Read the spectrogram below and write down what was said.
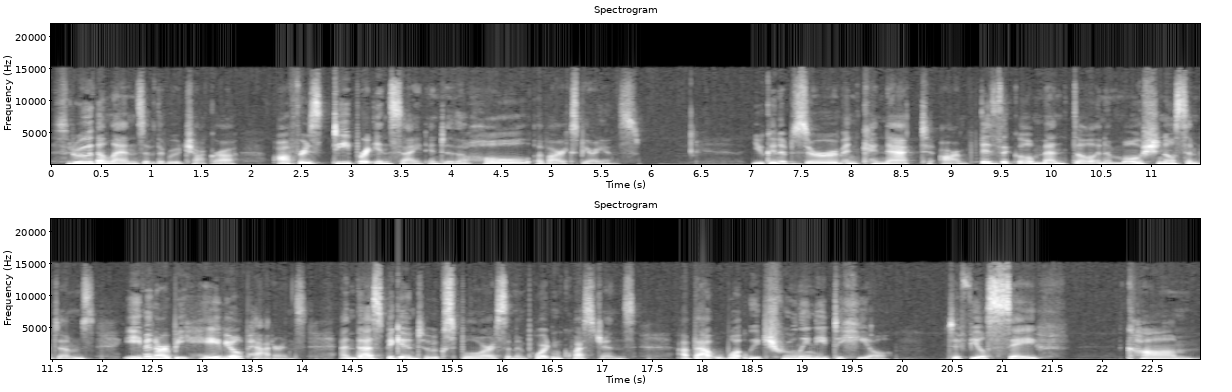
through the lens of the root chakra offers deeper insight into the whole of our experience. You can observe and connect our physical, mental, and emotional symptoms, even our behavioral patterns, and thus begin to explore some important questions about what we truly need to heal to feel safe, calm,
